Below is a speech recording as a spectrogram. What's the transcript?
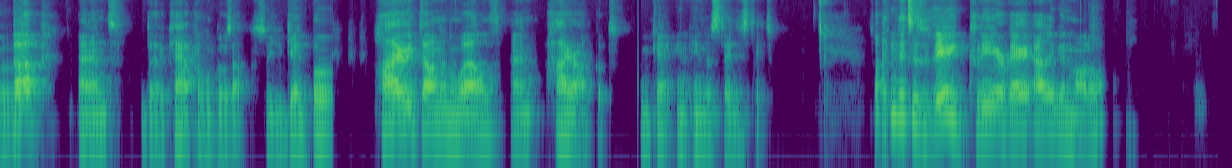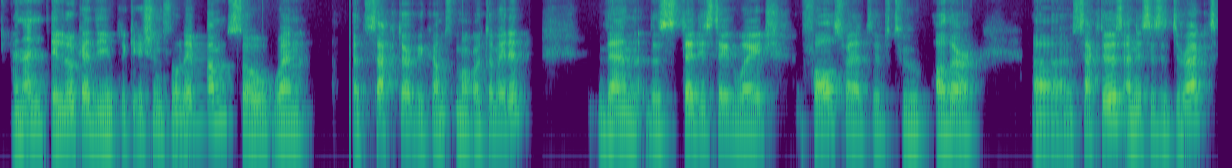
goes up, and the capital goes up. So you get both higher return on wealth and higher output okay, in, in a steady state. So I think this is a very clear, very elegant model. And then they look at the implications for labor. So when a sector becomes more automated, then the steady state wage falls relative to other uh, sectors. And this is a direct,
